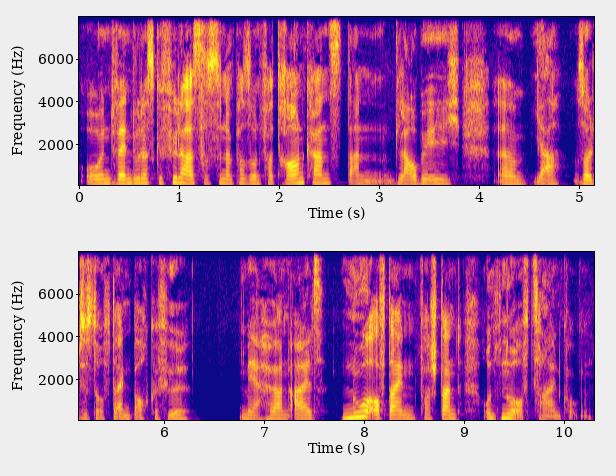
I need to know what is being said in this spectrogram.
Und wenn du das Gefühl hast, dass du einer Person vertrauen kannst, dann glaube ich, ähm, ja, solltest du auf dein Bauchgefühl mehr hören als nur auf deinen Verstand und nur auf Zahlen gucken.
